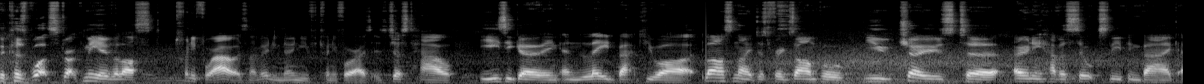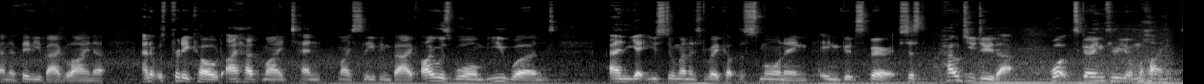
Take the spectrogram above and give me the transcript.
because what struck me over the last 24 hours, and I've only known you for 24 hours, is just how easygoing and laid back you are. Last night, just for example, you chose to only have a silk sleeping bag and a bivy bag liner, and it was pretty cold. I had my tent, my sleeping bag. I was warm, you weren't, and yet you still managed to wake up this morning in good spirits. Just how do you do that? What's going through your mind?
